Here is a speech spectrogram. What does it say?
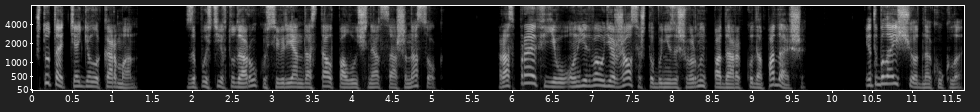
Что-то оттягивало карман. Запустив туда руку, Северьян достал полученный от Саши носок. Расправив его, он едва удержался, чтобы не зашвырнуть подарок куда подальше. Это была еще одна кукла.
